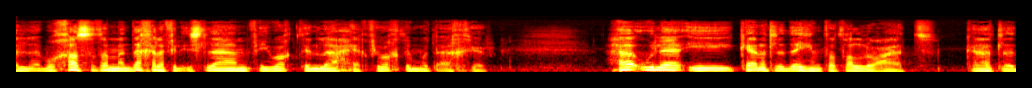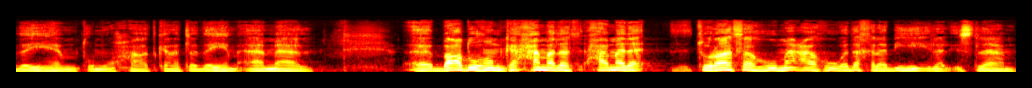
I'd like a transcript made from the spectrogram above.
وخاصة من دخل في الإسلام في وقت لاحق في وقت متأخر. هؤلاء كانت لديهم تطلعات كانت لديهم طموحات كانت لديهم آمال. آه، بعضهم حمل حمل تراثه معه ودخل به إلى الإسلام.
